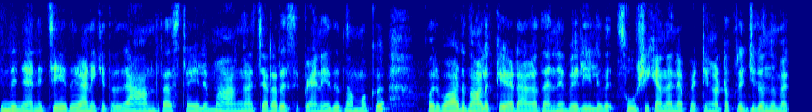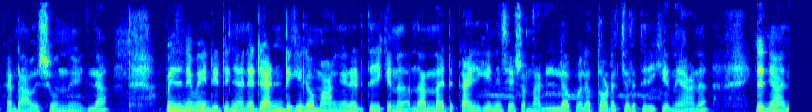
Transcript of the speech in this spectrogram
ഇന്ന് ഞാൻ ചെയ്ത് കാണിക്കുന്നത് ആന്ധ്ര സ്റ്റൈൽ മാങ്ങാച്ചാറ റെസിപ്പിയാണ്. ഇത് നമുക്ക് ഒരുപാട് നാൾ കേടാകാതെ തന്നെ വെളിയിൽ സൂക്ഷിക്കാൻ തന്നെ പറ്റും കേട്ടോ. ഫ്രിഡ്ജിലൊന്നും വെക്കേണ്ട ആവശ്യമൊന്നുമില്ല. അപ്പോൾ ഇതിന് വേണ്ടിയിട്ട് ഞാൻ രണ്ട് കിലോ മാങ്ങയാണ് എടുത്തിരിക്കുന്നത്. നന്നായിട്ട് കഴുകിയതിന് ശേഷം നല്ലപോലെ തുടച്ചെടുത്തിരിക്കുന്നതാണ്. ഇത് ഞാൻ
